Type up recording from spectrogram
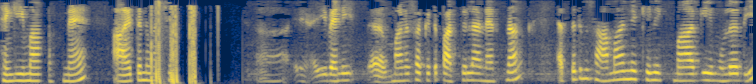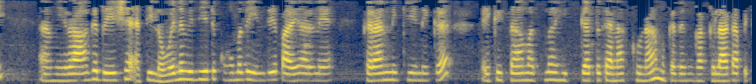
හැඟීමක් නැහැ ආයතන වශයෙන් එවැනි මනසකටපත් වෙලා නැත්නම් ඇත්තටම සාමාන්‍ය කෙනෙක් මාර්ගයේ මුලදී මේ රාග ද්වේෂ ඇති නොවන විදියට කොහොමද ඉන්ද්‍රිය පරිහරණය කරන්න කියන එක ඒක ඉතාමත්ම හිත්ගත තැනක් වුණා. මොකද හුඟක් වෙලාට අපිට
